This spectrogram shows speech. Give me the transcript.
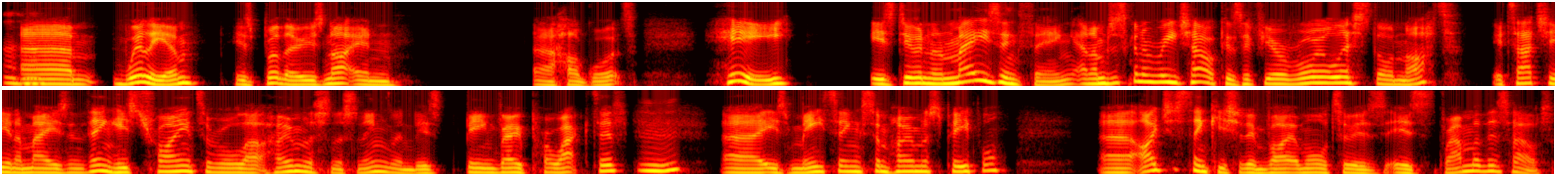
Uh-huh. Um, William, his brother, who's not in uh, Hogwarts, he is doing an amazing thing. And I'm just going to reach out because if you're a royalist or not, it's actually an amazing thing. He's trying to rule out homelessness in England. He's being very proactive. Mhm. Uh, he's meeting some homeless people. Uh, I just think he should invite them all to his, his grandmother's house.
